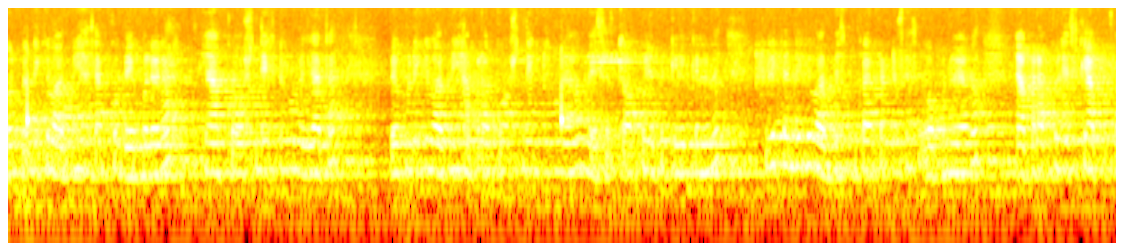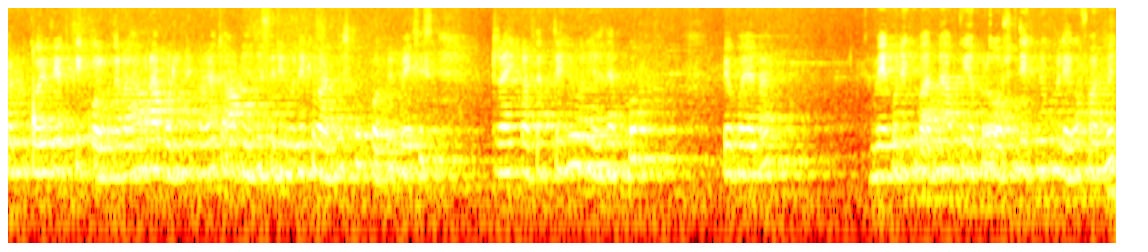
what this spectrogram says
ऑन करने के बाद में यहाँ से आपको बैक हो लेना यहाँ आपको ऑप्शन देखने को मिल जाता। है बैक होने के बाद में यहाँ पर आपको ऑप्शन देखने को मिलेगा। मैसेज तो आपको यहाँ पर क्लिक कर लेना क्लिक करने के बाद में इस प्रकार का इंटरफेस ओपन हो जाएगा। यहाँ पर आपको जैसे कि आपके फ़ोन में कोई व्यक्ति कॉल कर रहा है और आप उठ नहीं पा रहे तो आप यहाँ से फ्री होने के बाद में उसको कॉल में मैसेज कर सकते हैं और यहाँ से आपको बैक हो जाएगा। बैक होने के बाद में आपको यहाँ पर ऑप्शन देखने को मिलेगा फ़ोन में।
